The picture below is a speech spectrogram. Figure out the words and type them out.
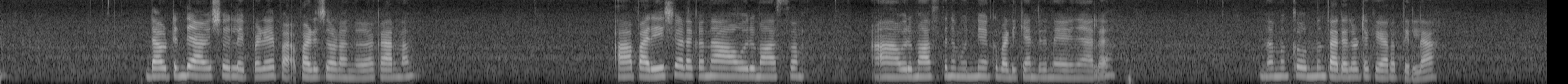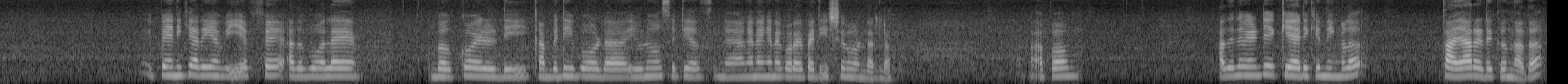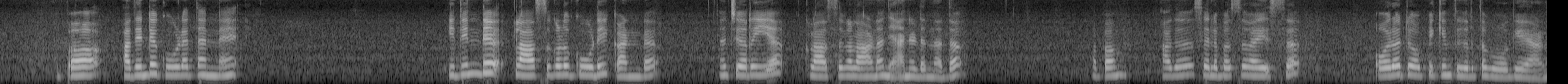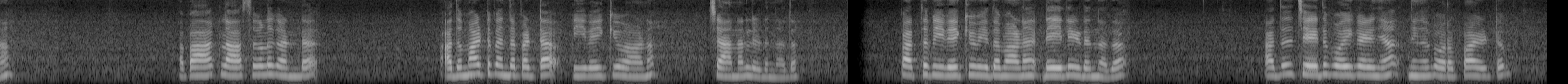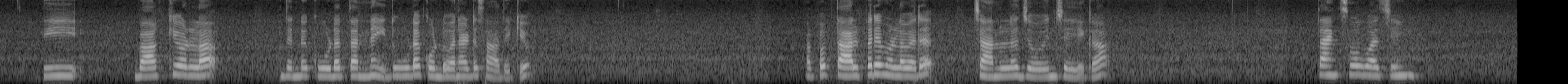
ഡൗട്ടിന്റെ ആവശ്യമില്ല ഇപ്പോഴേ പഠിച്ചു തുടങ്ങുക. കാരണം ആ പരീക്ഷ അടക്കുന്ന ആ ഒരു മാസം ആ ഒരു മാസത്തിന് മുന്നേ ഒക്കെ പഠിക്കാണ്ടിരുന്നു കഴിഞ്ഞാൽ നമുക്കൊന്നും തലയിലോട്ട് കയറത്തില്ല ഇപ്പോൾ എനിക്കറിയാം വി എഫ് എ അതുപോലെ Bevco L D company board university യൂണിവേഴ്സിറ്റീസിന് അങ്ങനെ അങ്ങനെ കുറേ പരീക്ഷകളുണ്ടല്ലോ. അപ്പം അതിനു വേണ്ടിയൊക്കെ ആയിരിക്കും നിങ്ങൾ തയ്യാറെടുക്കുന്നത്. അപ്പോൾ അതിന്റെ കൂടെ തന്നെ ഇതിന്റെ ക്ലാസ്സുകൾ കൂടി കണ്ട് ചെറിയ ക്ലാസ്സുകളാണ് ഞാനിടുന്നത്. അപ്പം അത് സിലബസ് വൈസ് ഓരോ ടോപ്പിക്കും തീർത്ത് പോവുകയാണ്. അപ്പോൾ ആ ക്ലാസ്സുകൾ കണ്ട് അതുമായിട്ട് ബന്ധപ്പെട്ട പി വൈ ക്യു ആണ് ചാനലിടുന്നത് പത്ത് പി വൈ ക്യു വീതമാണ് ഡെയിലി ഇടുന്നത്. അത് ചെയ്തു പോയി കഴിഞ്ഞാൽ നിങ്ങൾക്ക് ഉറപ്പായിട്ടും ഈ ബാക്കിയുള്ള ഇതിന്റെ കൂടെ തന്നെ ഇതുകൂടെ കൊണ്ടുപോകാനായിട്ട് സാധിക്കും. അപ്പോൾ താല്പര്യമുള്ളവർ ചാനലിൽ ജോയിൻ ചെയ്യുക. Thanks for watching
